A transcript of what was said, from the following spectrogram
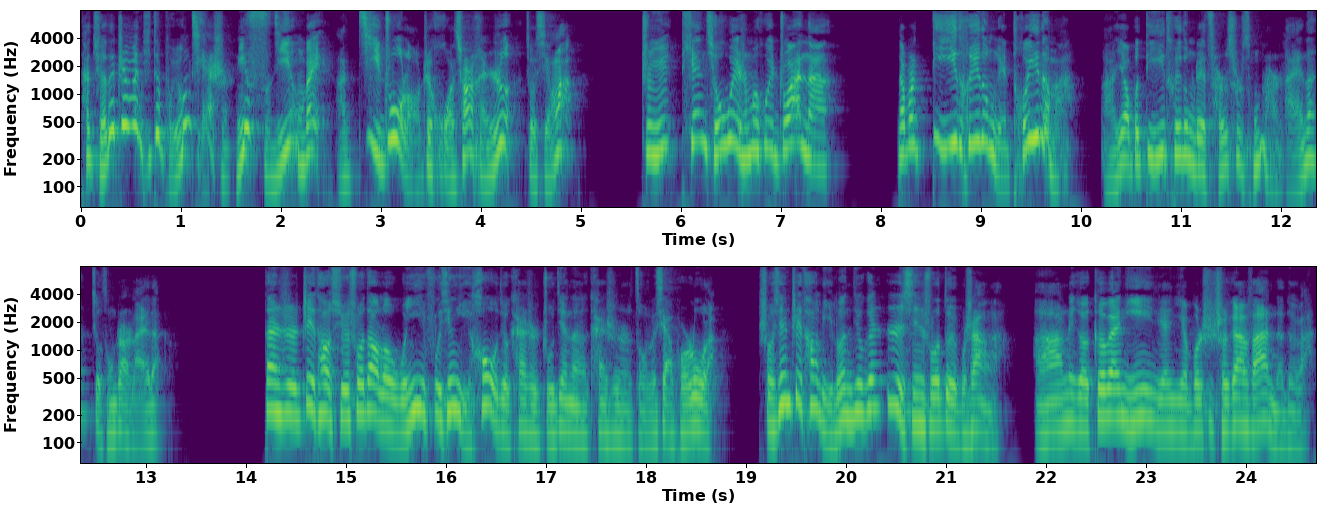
他觉得这问题就不用解释，你死记硬背啊，记住了这火圈很热就行了。至于天球为什么会转呢？那不是第一推动给推的吗？啊，要不第一推动这词儿是从哪儿来呢？就从这儿来的。但是这套学说到了文艺复兴以后，就开始逐渐的开始走了下坡路了。首先，这套理论就跟日心说对不上啊啊，那个哥白尼人也不是吃干饭的，对吧？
